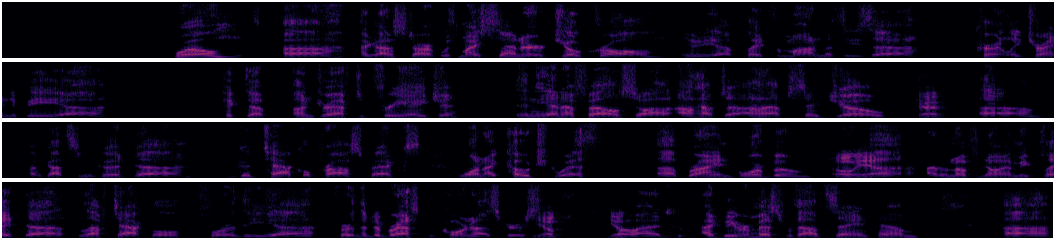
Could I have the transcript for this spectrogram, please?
Well, uh, I got to start with my center, Joe Crawl, who uh, played for Monmouth. He's uh, currently trying to be uh, picked up, undrafted free agent in the NFL. So I'll, I'll have to I'll have to say Joe. Okay. Um, I've got some good uh, good tackle prospects. One I coached with, uh, Brian Borboom. Oh yeah. Uh, I don't know if you know him. He played uh, left tackle for the uh, for the Nebraska Cornhuskers. Yep. Yep. So I'd I'd be remiss without saying him. Uh,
